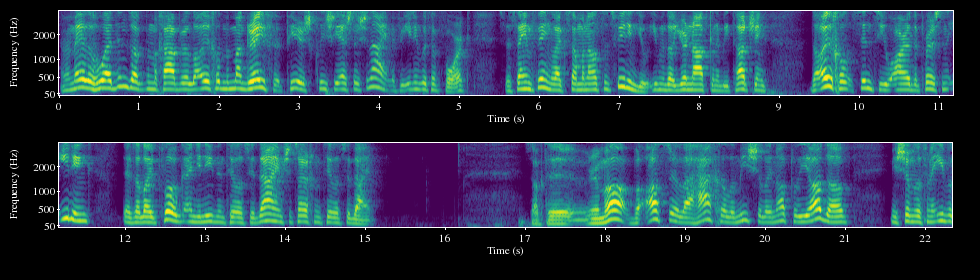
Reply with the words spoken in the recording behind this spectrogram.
And Mamela who adin zog the mechaber pirish klishi. If you're eating with a fork, it's the same thing like someone else is feeding you, even though you're not going to be touching the oichel. Since you are the person eating, there's a light plug, and you need netilas yadayim shetzarich netilas yadayim. Sagt the Rema v'aser lahachel l'misha le'notel yadav mishum evil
